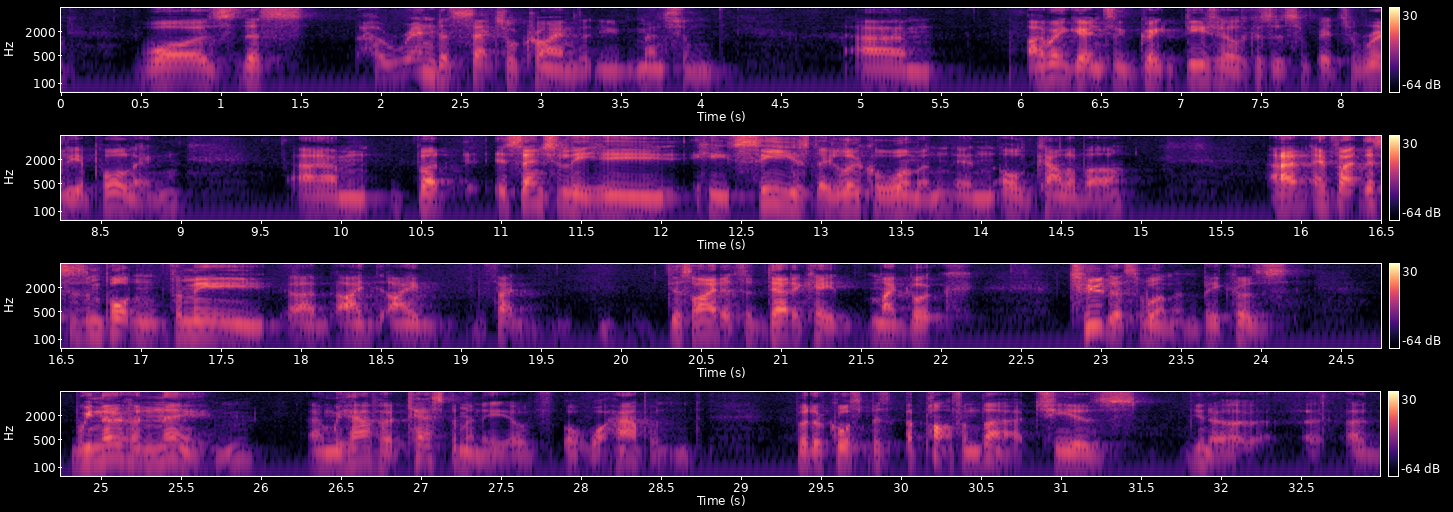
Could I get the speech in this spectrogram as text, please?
was this horrendous sexual crime that you mentioned. Um, I won't go into great details because it's, it's really appalling. Um, but essentially, he, he seized a local woman in Old Calabar. And in fact, this is important for me. Uh, I, I, in fact, decided to dedicate my book to this woman because we know her name and we have her testimony of, of what happened. But of course, apart from that, she is, you know, a, a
